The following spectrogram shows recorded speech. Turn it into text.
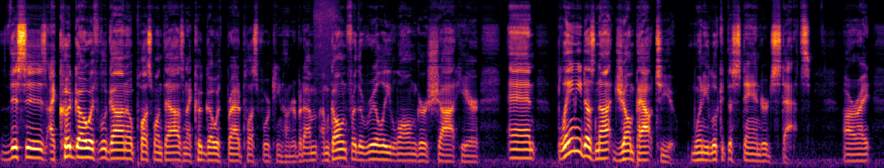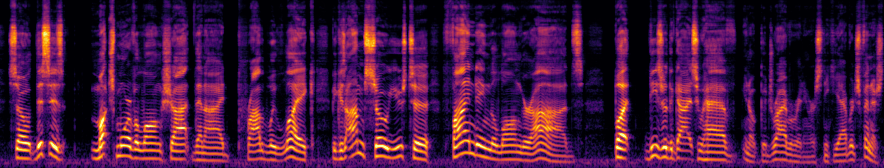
this is, I could go with Logano plus 1,000. I could go with Brad plus 1,400, but I'm, I'm going for the really longer shot here. And Blaney does not jump out to you when you look at the standard stats. All right. So this is much more of a long shot than I'd probably like because I'm so used to finding the longer odds, but these are the guys who have, you know, good driver rating or a sneaky average finish.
